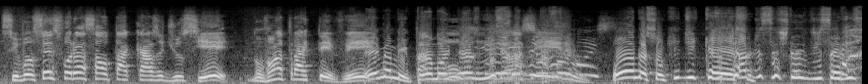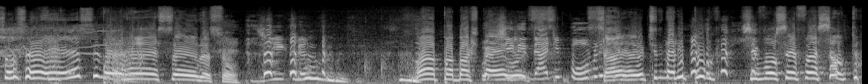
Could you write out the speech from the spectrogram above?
Se vocês forem assaltar a casa de Jussier, não vão atrás de TV. Ei, meu amigo, pelo amor de Deus, que geladeira. Ô, Anderson, que dica é essa? Diabo de, sistema de serviço social é esse, velho? é essa, Anderson? Dica. Ah, pra baixo da égua. Utilidade pública. Sai, utilidade pública. Se você for assaltar.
